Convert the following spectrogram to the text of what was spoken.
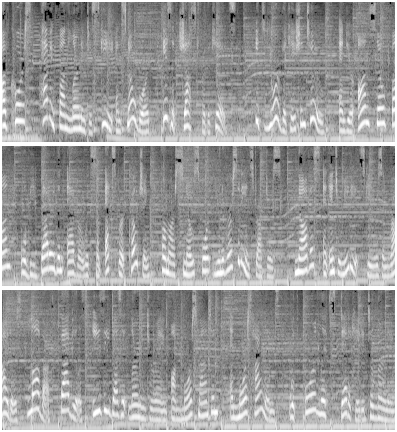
Of course, having fun learning to ski and snowboard isn't just for the kids. It's your vacation too, and your on snow fun will be better than ever with some expert coaching from our Snow Sport University instructors. Novice and intermediate skiers and riders love our fabulous Easy Does It learning terrain on Morse Mountain and Morse Highlands with four lifts dedicated to learning.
